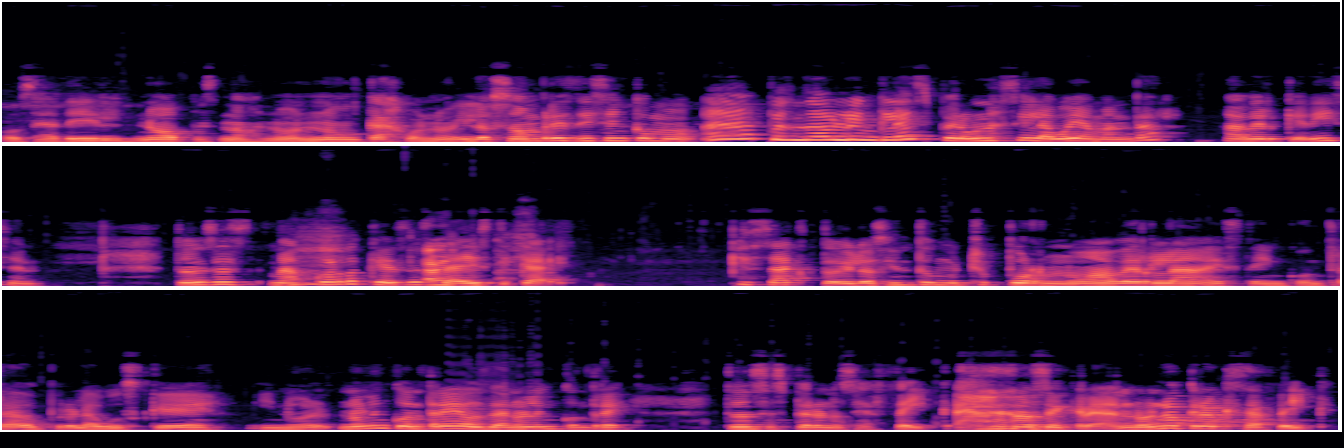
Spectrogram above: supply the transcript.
O sea, del no, pues no, no, no encajo, ¿no? Y los hombres dicen como, ah, pues no hablo inglés, pero aún así la voy a mandar, a ver qué dicen. Entonces, me acuerdo que esa estadística Exacto, y lo siento mucho por no haberla este, encontrado, pero la busqué y no, no la encontré, o sea, no la encontré. Entonces espero no sea fake, no se crean, no, no creo que sea fake.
